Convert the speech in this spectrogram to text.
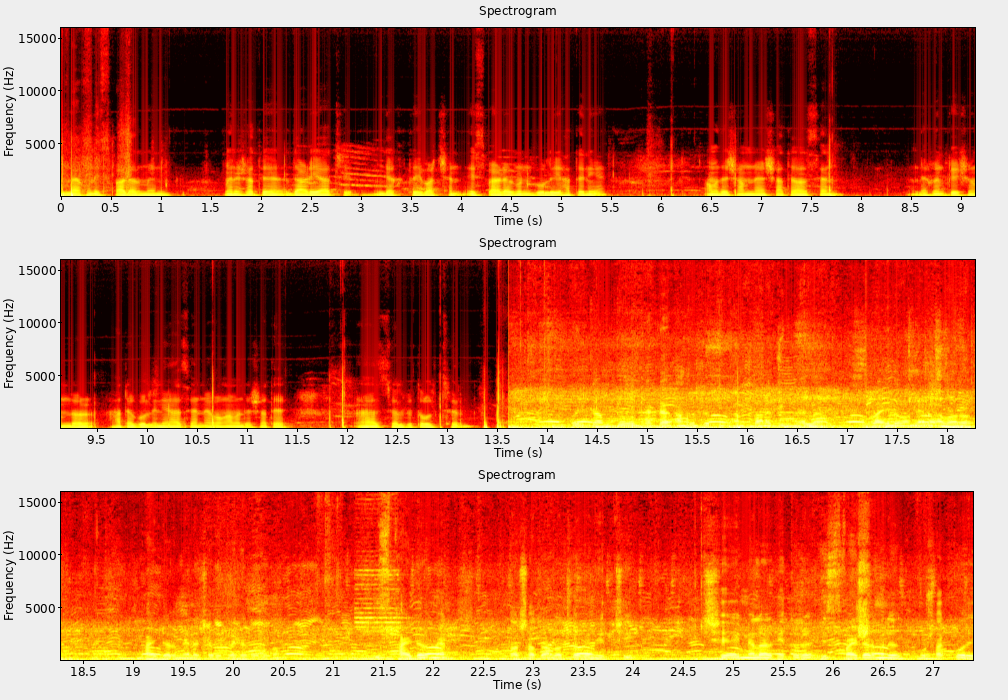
আমরা এখন স্পাইডারম্যান ম্যানের সাথে দাঁড়িয়ে আছি, দেখতেই পাচ্ছেন। স্পাইডারম্যান গুলি হাতে নিয়ে আমাদের সামনে সাথে আছেন। দেখেন কি সুন্দর হাতে গুলি নিয়ে আছেন এবং আমাদের সাথে সেলফি তুলছেন। ওয়েলকাম টু ঢাকা আন্তর্জাতিক বাণিজ্যিক মেলা আমরা এলাম মেলা আবারও স্পাইডারম্যানের সাথে দেখা করলাম স্পাইডারম্যান তার সাথে আমরা ছবি নিচ্ছি। সেই মেলার ভিতরে স্পাইডারম্যানের পোশাক পরে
